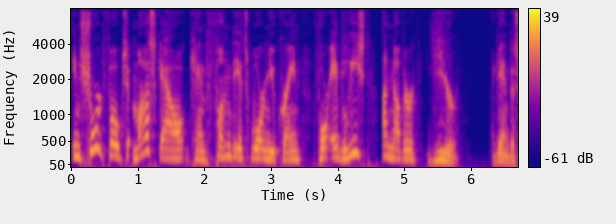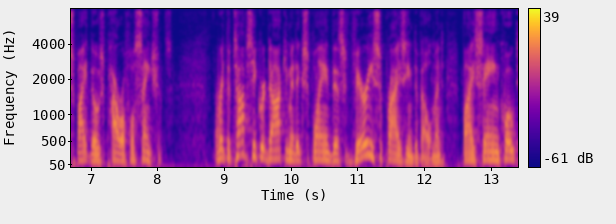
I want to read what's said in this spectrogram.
In short, folks, Moscow can fund its war in Ukraine for at least another year. Again, despite those powerful sanctions. All right, the top secret document explained this very surprising development by saying, quote,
